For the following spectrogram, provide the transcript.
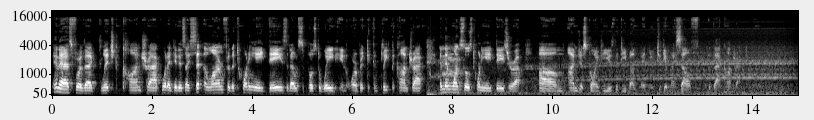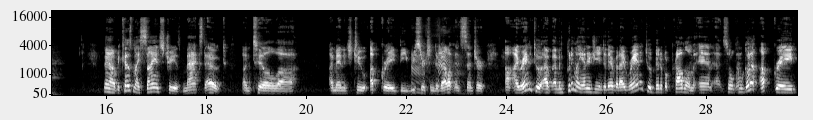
And as for that glitched contract, what I did is I set an alarm for the 28 days that I was supposed to wait in orbit to complete the contract. And then once those 28 days are up, um, I'm just going to use the debug menu to give myself that contract. Now, because my science tree is maxed out until uh, I managed to upgrade the Research and Development Center, uh, I ran into, I've, I've, been putting my energy into there, but I ran into a bit of a problem. And uh, so I'm going to upgrade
